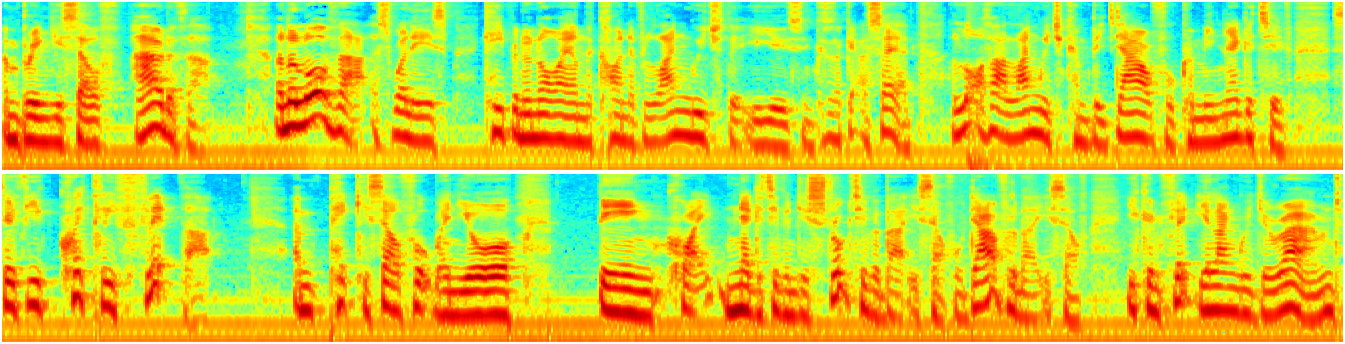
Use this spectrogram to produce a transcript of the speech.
and bring yourself out of that. And a lot of that, as well, is keeping an eye on the kind of language that you're using. Because, like I say, a lot of our language can be doubtful, can be negative. So, if you quickly flip that and pick yourself up when you're being quite negative and destructive about yourself or doubtful about yourself, you can flip your language around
